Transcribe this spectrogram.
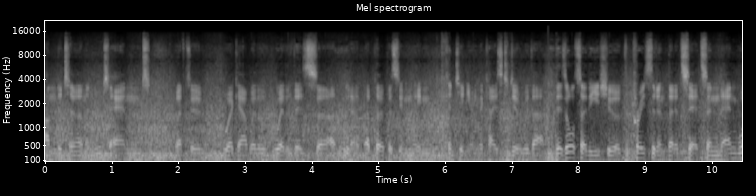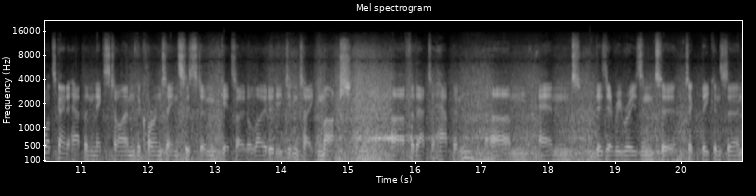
undetermined, and we have to work out whether whether there's uh, you know a purpose in, in continuing the case to deal with that. There's also the issue of the precedent that it sets, and, and what's going to happen next time the quarantine system gets overloaded. It didn't take much uh, for that to happen, um, and there's every reason to, to be concerned.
